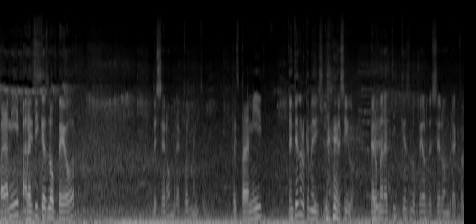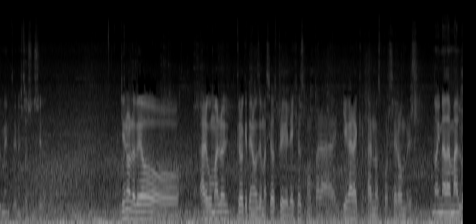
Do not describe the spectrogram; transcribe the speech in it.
Para mí, para pues, ti, ¿qué es lo peor de ser hombre actualmente? pues para mí, Te entiendo lo que me dices, te sigo. Pero para ti, ¿qué es lo peor de ser hombre actualmente en esta sociedad? Yo no lo veo algo malo, creo que tenemos demasiados privilegios como para llegar a quejarnos por ser hombres. No hay nada malo.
